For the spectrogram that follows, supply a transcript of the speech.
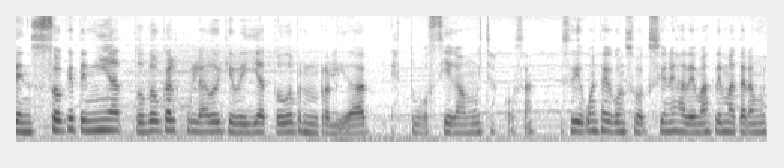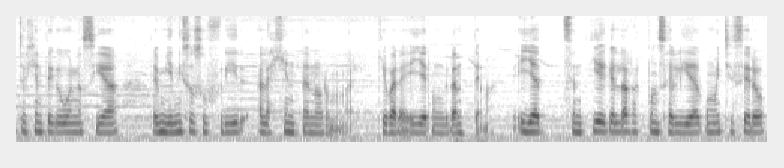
pensó que tenía todo calculado y que veía todo, pero en realidad estuvo ciega a muchas cosas. Se dio cuenta que con sus acciones, además de matar a mucha gente que conocía, también hizo sufrir a la gente normal, que para ella era un gran tema. Ella sentía que la responsabilidad como hechicero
